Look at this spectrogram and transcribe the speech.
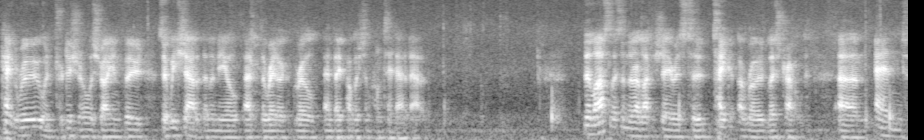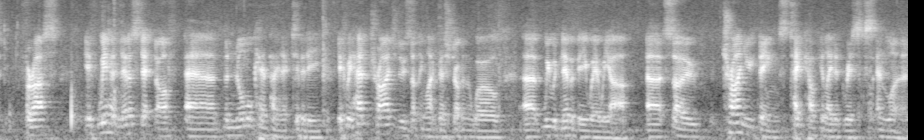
kangaroo and traditional Australian food. So we shouted them a meal at the Red Ochre Grill, and they published some content out about it. The last lesson that I'd like to share is to take a road less travelled. Um, and for us, if we had never stepped off uh, the normal campaign activity, if we hadn't tried to do something like Best Job in the World, uh, we would never be where we are. Uh, so try new things, take calculated risks, and learn.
